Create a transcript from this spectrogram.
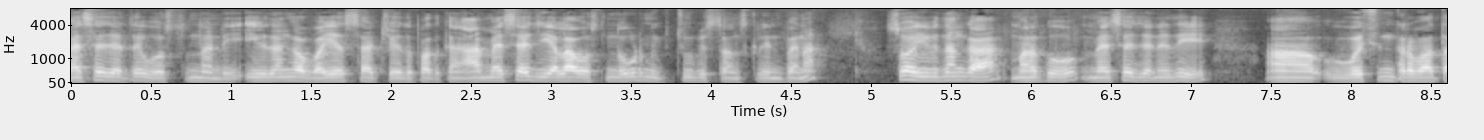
మెసేజ్ అయితే వస్తుందండి. ఈ విధంగా వైఎస్ఆర్ చేతు పథకం ఆ మెసేజ్ ఎలా వస్తుందో కూడా మీకు చూపిస్తాను స్క్రీన్ పైన. సో ఈ విధంగా మనకు మెసేజ్ అనేది వచ్చిన తర్వాత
